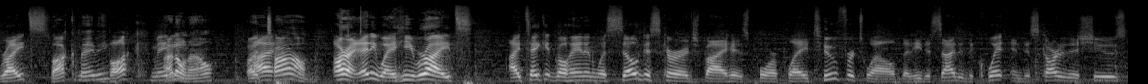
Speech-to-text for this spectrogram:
writes. Buck, maybe? Buck, maybe? I don't know. Uh, I- Tom. All right, anyway, he writes I take it Bohannon was so discouraged by his poor play, 2 for 12, that he decided to quit and discarded his shoes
